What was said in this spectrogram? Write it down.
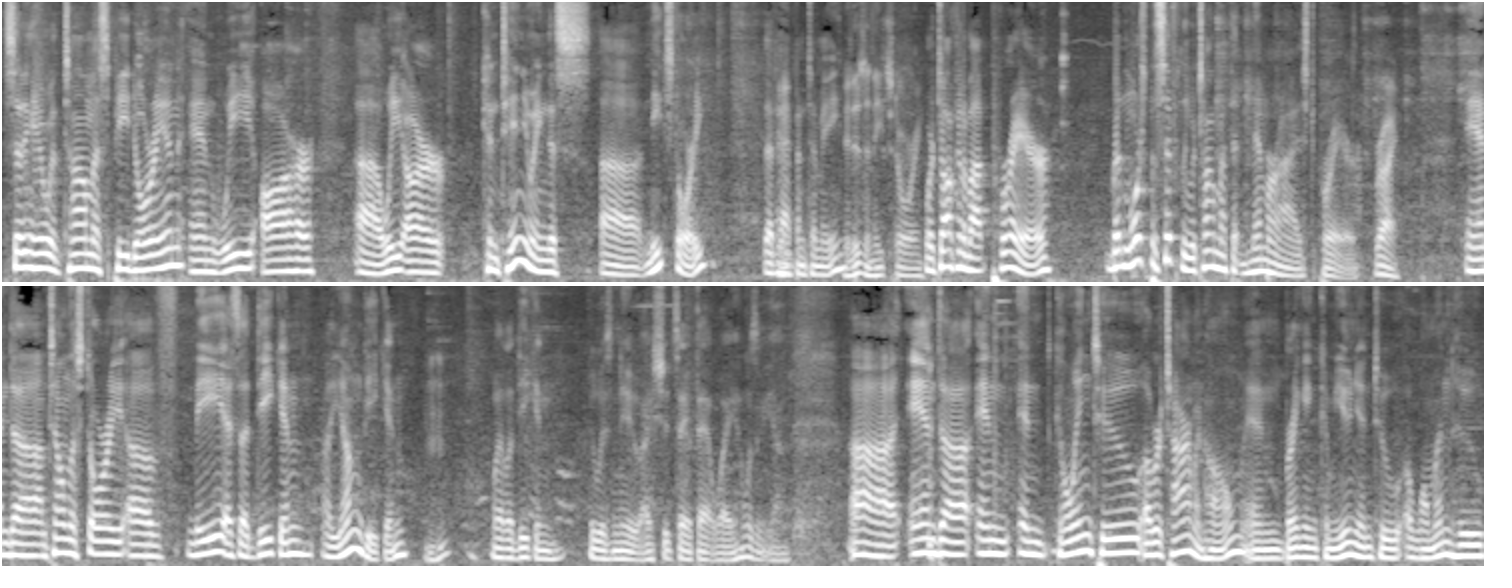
sitting here with Thomas P. Dorian, and we are uh, we are continuing this uh, neat story that Yeah. happened to me. It is a neat story. We're talking about prayer, but more specifically, we're talking about that memorized prayer. Right. And uh, I'm telling the story of me as a deacon, a young deacon. Well, a deacon who was new, I should say it that way. I wasn't young. Uh, and uh, and and going to a retirement home and bringing communion to a woman who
